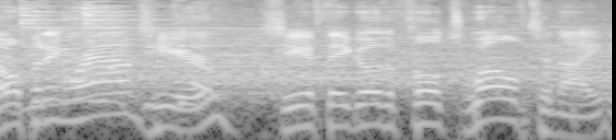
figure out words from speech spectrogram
Opening round here. See if they go the full 12 tonight.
